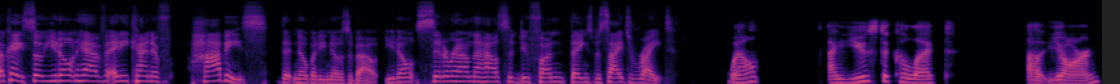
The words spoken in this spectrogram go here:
Okay, so you don't have any kind of hobbies that nobody knows about. You don't sit around the house and do fun things besides write. Well, I used to collect uh, yarn,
